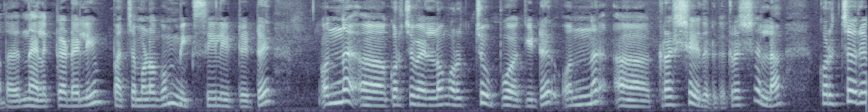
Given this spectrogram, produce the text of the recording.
അതായത് നിലക്കടലയും പച്ചമുളകും മിക്സിയിലിട്ടിട്ട് ഒന്ന് കുറച്ച് വെള്ളവും കുറച്ച് ഉപ്പും ആക്കിയിട്ട് ഒന്ന് ക്രഷ് ചെയ്തെടുക്കുക. ക്രഷ് അല്ല കുറച്ചൊരു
